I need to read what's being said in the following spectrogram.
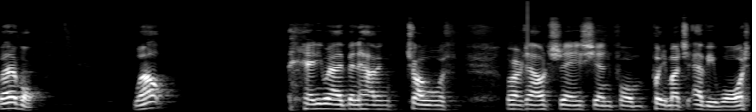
whatever. Well, anyway, I've been having trouble with pronunciation for pretty much every word.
